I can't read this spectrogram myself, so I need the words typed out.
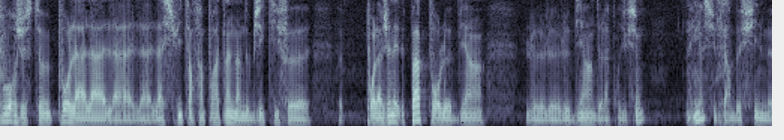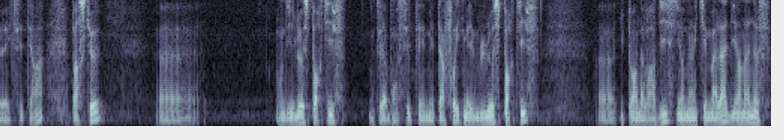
pour juste pour la, la, la, la, suite, enfin pour atteindre un objectif euh, pour la jeunesse, pas pour le bien, le, le, bien de la production, un superbe film, etc. Parce que euh, on dit le sportif, donc là, bon, c'était métaphorique, mais le sportif, euh, il peut en avoir 10, il y en a un qui est malade, il y en a 9.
